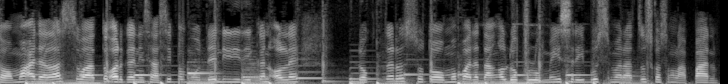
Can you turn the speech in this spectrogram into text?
jelek banget ya Allah. Budi Utomo adalah suatu organisasi pemuda yang didirikan oleh Dr. Sutomo pada tanggal 20 Mei 1908.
